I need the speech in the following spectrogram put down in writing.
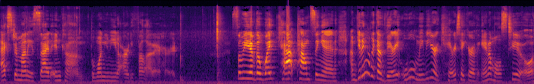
Extra money, side income. The one you need already fell out, I heard. So we have the white cat pouncing in. I'm getting like a very, ooh, maybe you're a caretaker of animals too.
